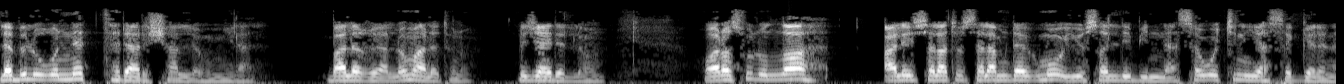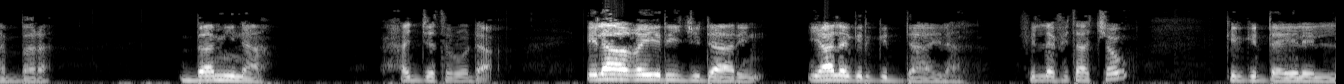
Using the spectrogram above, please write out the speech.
ለብሉግነት ተዳርሻለሁኝ ይላል። ባለግ ያለው ማለቱ ነው። ልጅ አይደለሁም። ወረሱሉላህ አለይሂ ሰላቱ ወሰላም ደግሞ ዩሰሊ ቢና ሰዎችን እያሰገደ ነበረ። በሚና ሐጀቱል ወዳ ኢላ ገይሪ ጅዳሪን ያለ ግድግዳ ይላል። ፊት ለፊታቸው ግድግዳ የሌለ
